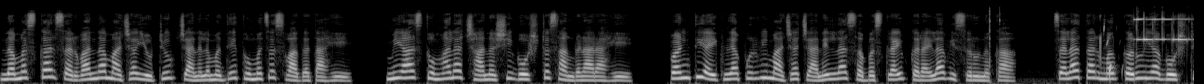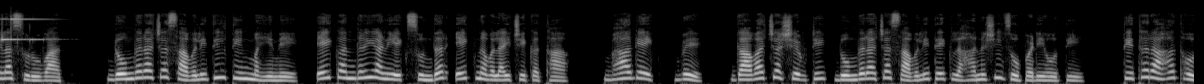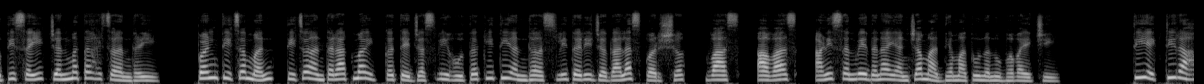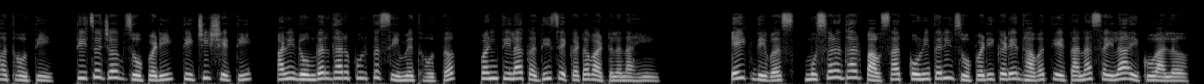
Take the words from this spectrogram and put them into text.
नमस्कार सर्वांना माझ्या यूट्यूब चॅनलमध्ये तुमचं स्वागत आहे. मी आज तुम्हाला छान अशी गोष्ट सांगणार आहे. पण ती ऐकण्यापूर्वी माझ्या चॅनेलला सबस्क्राईब करायला विसरू नका. चला तर मग करू या गोष्टीला सुरुवात. डोंगराच्या सावलीतील तीन महिने एक अंधळी आणि एक सुंदर एक नवलाईची कथा. भाग एक बेट गावाच्या शेवटी डोंगराच्या सावलीत एक लहानशी झोपडी होती. तिथं राहत होती सई जन्मतःच अंधळी पण तिचं मन तिचं अंतरात्मा इतकं तेजस्वी होतं की ती अंध असली तरी जगाला स्पर्श वास आवाज आणि संवेदना यांच्या माध्यमातून अनुभवायची. ती एकटी राहत होती. तिचं जग झोपडी तिची शेती आणि डोंगरधारपुरतं सीमित होतं पण तिला कधीच एकटं वाटलं नाही. एक दिवस मुसळधार पावसात कोणीतरी झोपडीकडे धावत येताना सैला ऐकू आलं.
